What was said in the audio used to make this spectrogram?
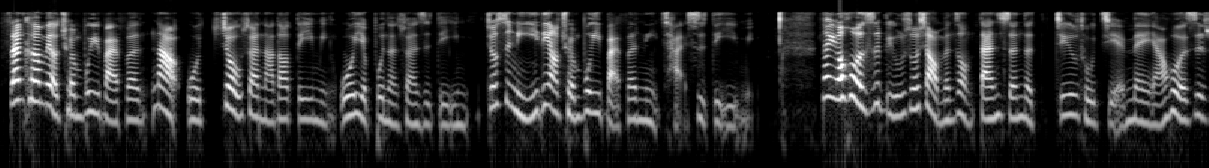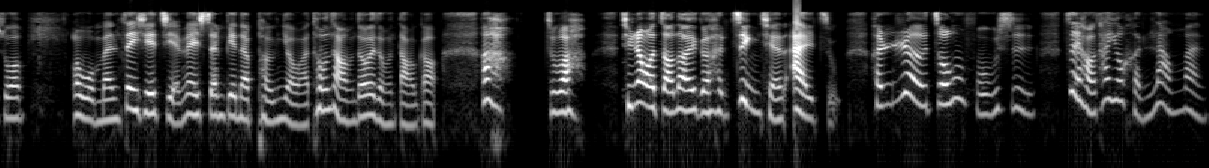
三科没有全部一百分，那我就算拿到第一名，我也不能算是第一名。就是你一定要全部一百分，你才是第一名。那又或者是比如说像我们这种单身的基督徒姐妹呀，或者是说。哦，我们这些姐妹身边的朋友啊，通常我们都会怎么祷告啊？主啊，请让我找到一个很敬虔爱主、很热衷服侍，最好他又很浪漫，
